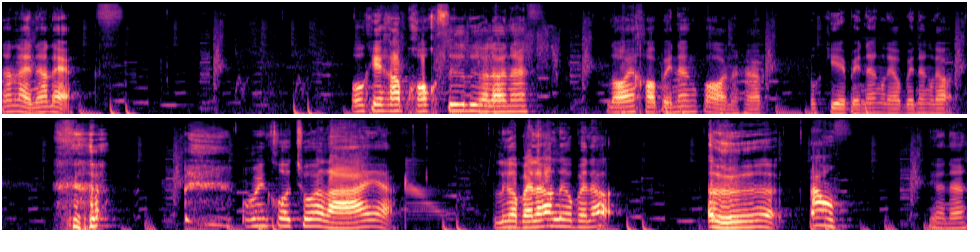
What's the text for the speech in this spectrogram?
นั่นแหละนั่นแหละ โอเคครับเขาซื้อเรือแล้วนะรอให้เขาไปนั่งก่อนนะครับ โอเคไปนั่งแล้วไปนั่งแล้วไม่โคตรชั่วร้ายอะ เรือไปแล้วเรือไปแล้ว เออ เอ้า เดี๋ยวนะ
